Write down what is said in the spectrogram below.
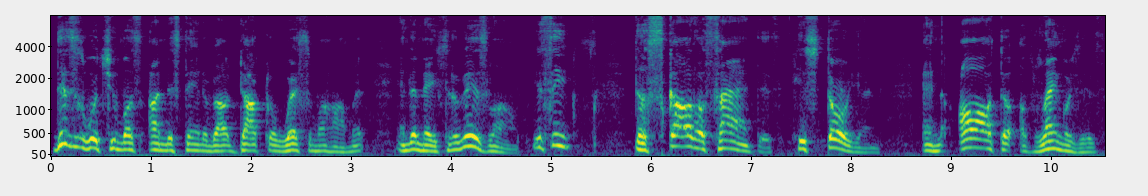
This is what you must understand about Dr. Wesley Muhammad and the Nation of Islam. You see, the scholar scientist, historian, and author of languages,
